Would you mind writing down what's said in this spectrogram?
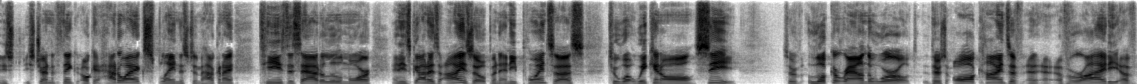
And he's, he's trying to think, okay, how do I explain this to him? How can I tease this out a little more? And he's got his eyes open and he points us to what we can all see. Sort of look around the world. There's all kinds of, a, a variety of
